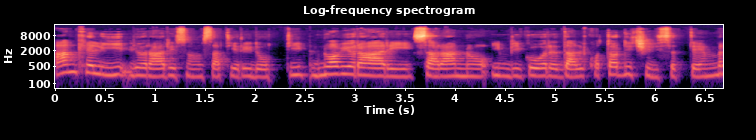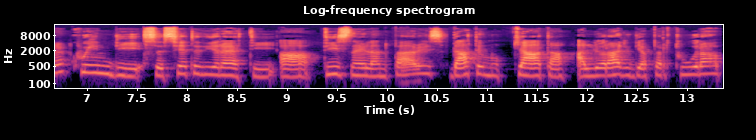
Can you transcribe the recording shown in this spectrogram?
anche lì gli orari sono stati ridotti, nuovi orari saranno in vigore dal 14 di settembre, quindi se siete diretti a Disneyland Paris date un'occhiata agli orari di apertura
